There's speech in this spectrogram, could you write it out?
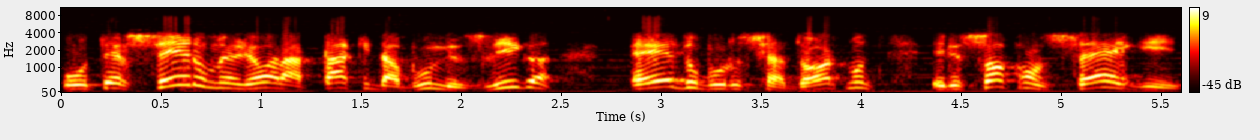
o terceiro melhor ataque da Bundesliga, é do Borussia Dortmund. Ele só consegue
